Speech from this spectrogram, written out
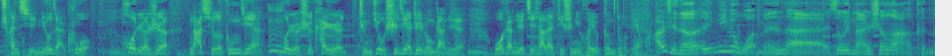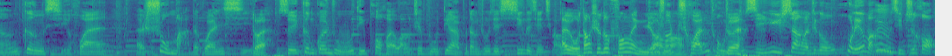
穿起牛仔裤，或者是拿起了弓箭，或者是开始拯救世界这种感觉，我感觉接下来迪士尼会有更多的变化。而且呢，因为我们呃作为男生啊，可能更喜欢呃数码的关系，对，所以更关注《无敌破坏王》这部第二部当中一些新的一些桥段。哎呦，我当时都。疯了，你知道吗？比如说，传统游戏遇上了这个互联网游戏之后，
